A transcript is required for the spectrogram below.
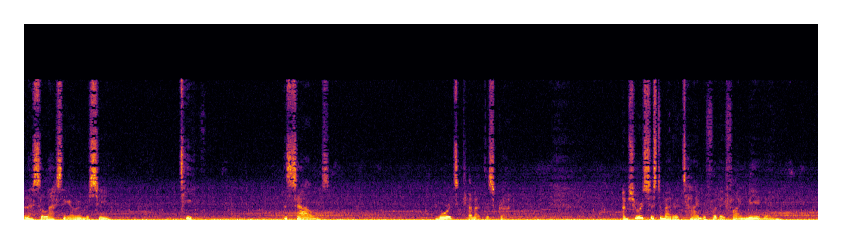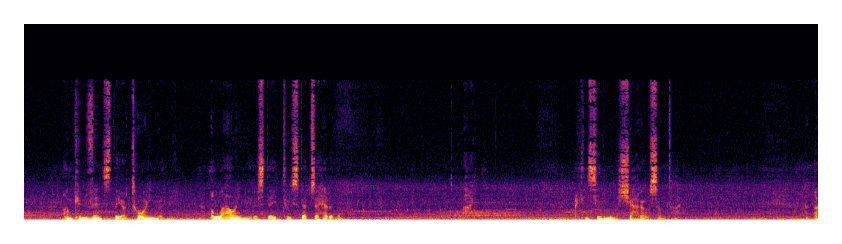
That's the last thing I remember seeing. Teeth. The sounds. Words cannot describe. I'm sure it's just a matter of time before they find me again. I'm convinced they are toying with me, allowing me to stay two steps ahead of them. I, I can see them in the shadows sometimes. Uh,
